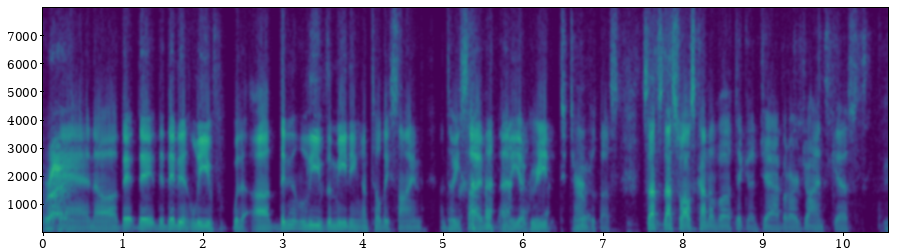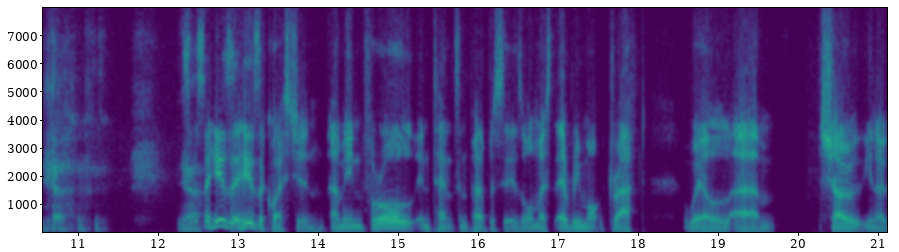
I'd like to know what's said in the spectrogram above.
Right. And uh, they, they they didn't leave with uh they didn't leave the meeting until they signed until he signed and he agreed to terms yeah. with us. So that's that's why I was kind of uh, taking a jab at our Giants guest. Yeah. yeah. So, so here's a here's a question. I mean, for all intents and purposes, almost every mock draft will um, show you know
